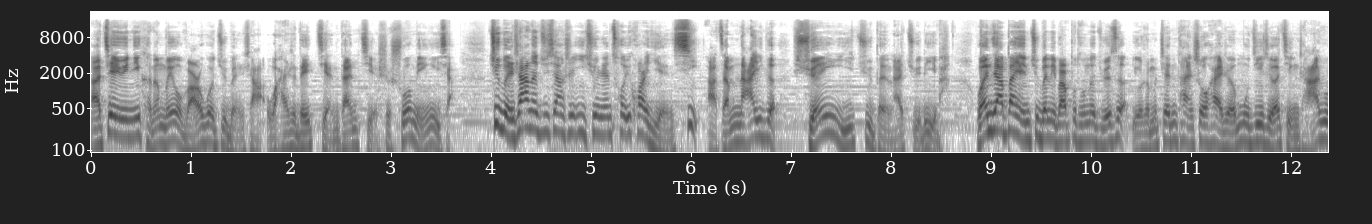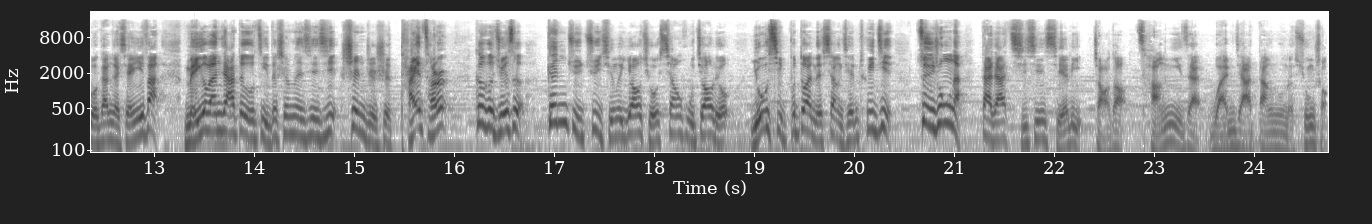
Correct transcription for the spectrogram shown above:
啊，鉴于你可能没有玩过剧本杀，我还是得简单解释说明一下。剧本杀呢，就像是一群人凑一块演戏啊。咱们拿一个悬疑剧本来举例吧，玩家扮演剧本里边不同的角色，有什么侦探、受害者、目击者、警察、若干个嫌疑犯，每个玩家都有自己的身份信息，甚至是台词儿。各个角色根据剧情的要求相互交流，游戏不断的向前推进，最终呢，大家齐心协力找到藏匿在玩家当中的凶手，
